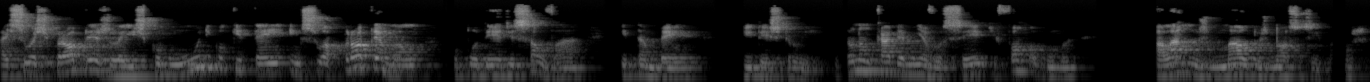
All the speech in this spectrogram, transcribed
às suas próprias leis, como o único que tem em sua própria mão o poder de salvar e também de destruir. Então não cabe a mim a você, de forma alguma, falarmos mal dos nossos irmãos,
